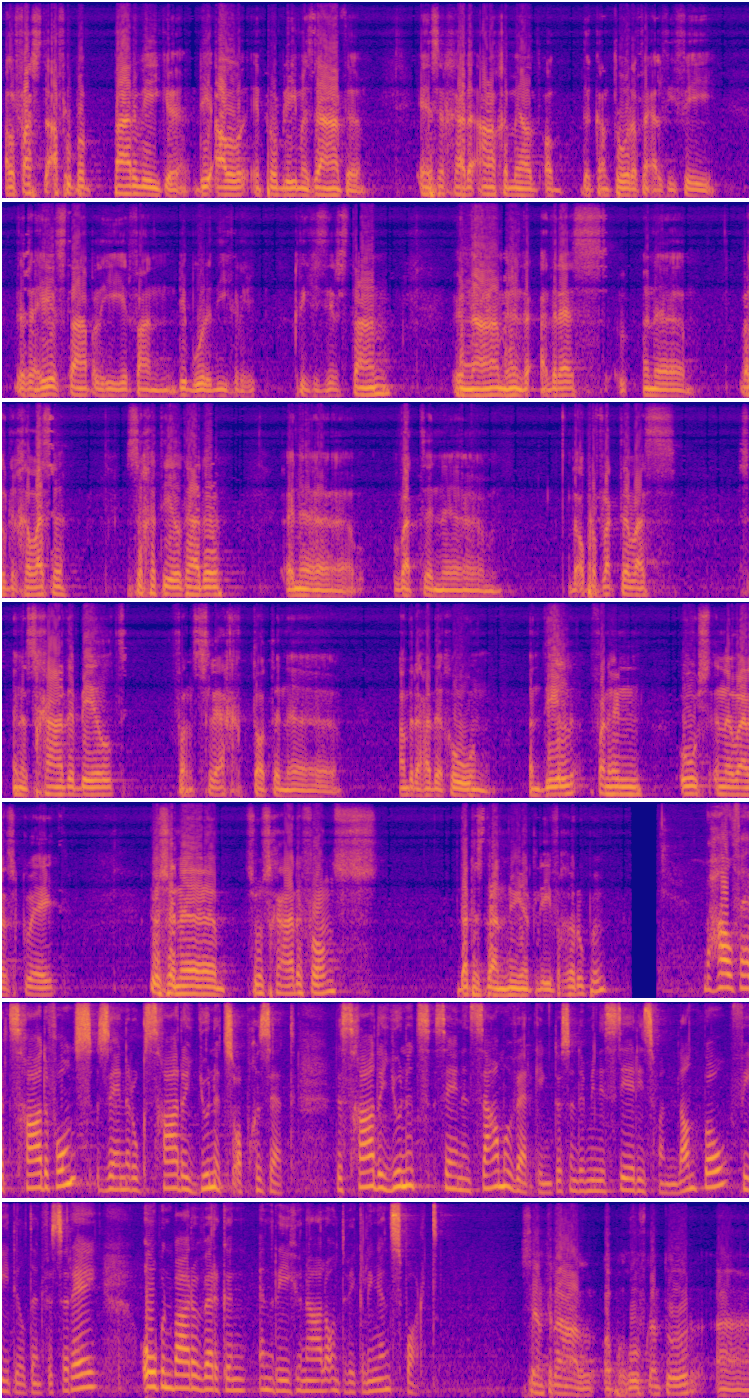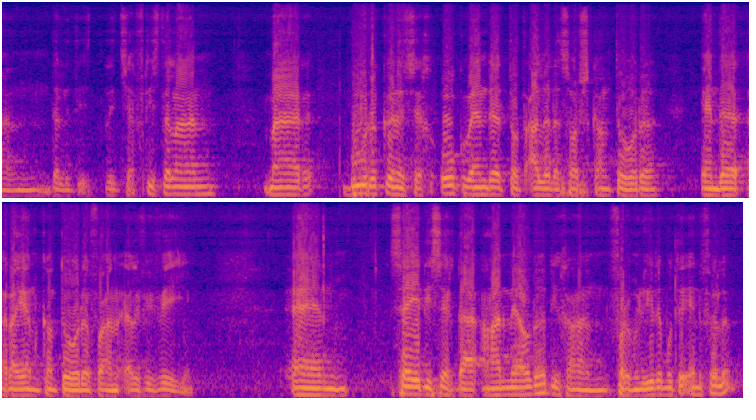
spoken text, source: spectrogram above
alvast de afgelopen paar weken die al in problemen zaten. En ze hadden aangemeld op de kantoren van LVV. Is een heel stapel hier van die boeren die geregistreerd staan. Hun naam, hun adres, en, uh, welke gewassen ze geteeld hadden. En uh, wat uh, de oppervlakte was. En een schadebeeld van slecht tot een... Uh, anderen hadden gewoon een deel van hun oogst en dan waren ze kwijt. Dus uh, zo'n schadefonds, dat is dan nu in het leven geroepen. Behalve het schadefonds zijn er ook schadeunits opgezet. De schadeunits zijn een samenwerking tussen de ministeries van Landbouw, Veeteelt en Visserij, Openbare Werken en Regionale Ontwikkeling en Sport. Centraal op het hoofdkantoor aan de Jeffriesdelaan, maar boeren kunnen zich ook wenden tot alle resourcekantoren en de rijenkantoren van LVV. En zij die zich daar aanmelden, die gaan formulieren moeten invullen.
